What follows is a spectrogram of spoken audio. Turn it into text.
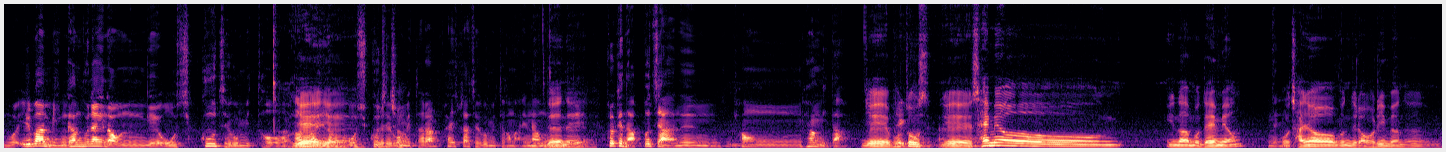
뭐 일반 민간 분양이 나오는 게 59제곱미터가 예, 많이 예. 나오고 59제곱미터랑 84제곱미터가 많이 나오는데 네네. 그렇게 나쁘지 않은 평형이다. 예, 보통. 예, 세 명이나 뭐 네 명, 네. 뭐 자녀분들이 어리면은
